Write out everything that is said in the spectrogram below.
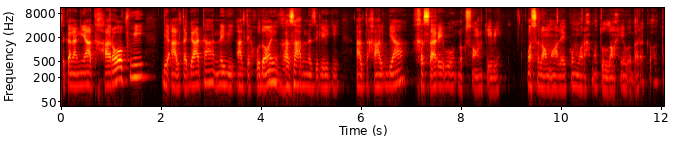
څه کله نیات خراب وي بیا هلته ګټه نه وي هلته خدای غضب نزلېږي هلته خلک بیا خسرې و نقصان کې وي والسلام علیکم ورحمت الله وبرکاته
